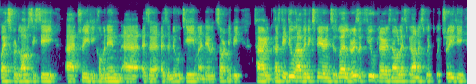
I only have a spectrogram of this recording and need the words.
Wexford will obviously see uh, Treaty coming in uh, as a as a new team, and they would certainly be targeting because they do have inexperience as well. There is a few players now, let's be honest, with, with Treaty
